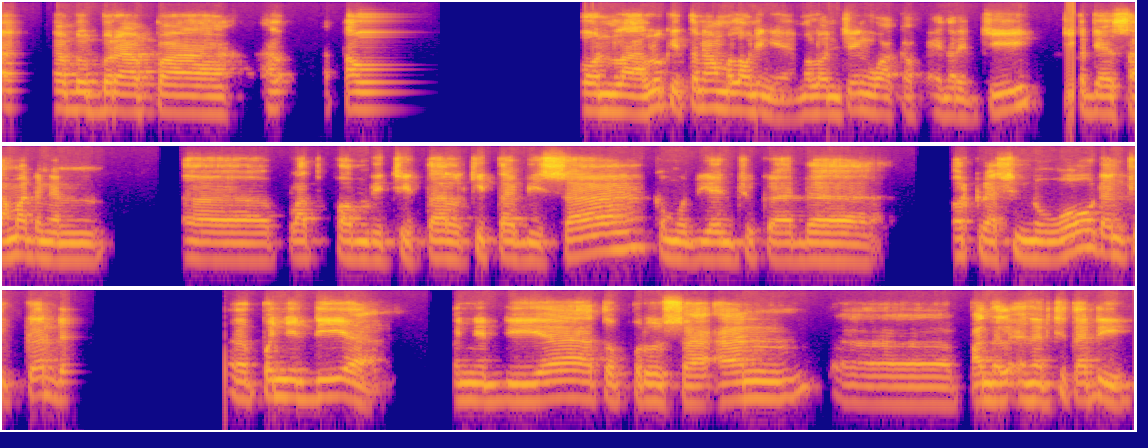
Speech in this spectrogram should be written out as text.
eh, beberapa eh, tahun lalu kita memang meluncing ya, meluncing wakaf energi kerjasama dengan eh, platform digital kita bisa, kemudian juga ada organisasi Nuo dan juga ada eh, penyedia penyedia atau perusahaan eh, panel energi tadi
